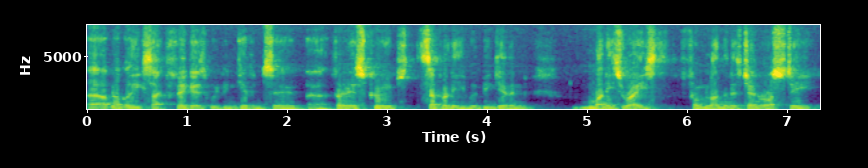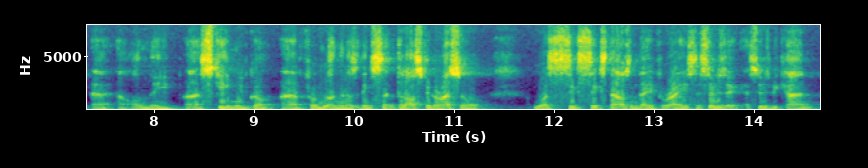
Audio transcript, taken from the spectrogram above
Uh, I've not got the exact figures we've been given to uh, various groups. Separately, we've been given monies raised from Londoners' generosity uh, on the scheme we've got from Londoners. I think the last figure I saw was 66,000 they've raised. As soon as, as soon as we can,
